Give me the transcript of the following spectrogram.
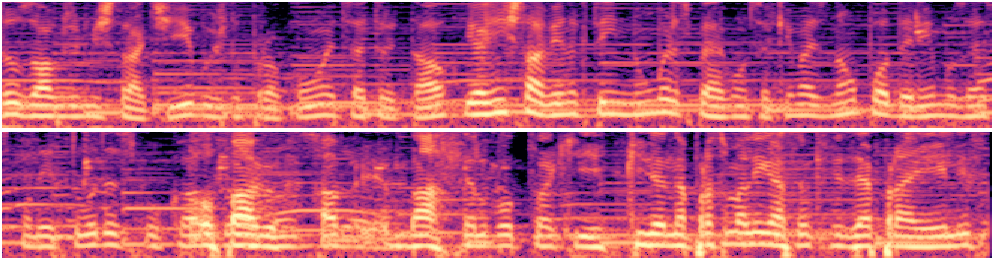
dos órgãos administrativos, do PROCON, etc e tal. E a gente está vendo que tem inúmeras perguntas aqui, mas não poderemos responder todas por causa Ô, do Fábio, do- Marcelo botou aqui que na próxima ligação que fizer pra eles,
